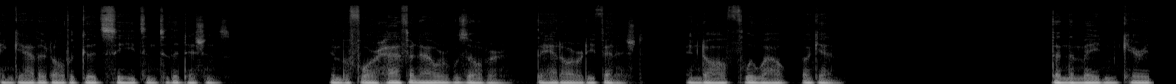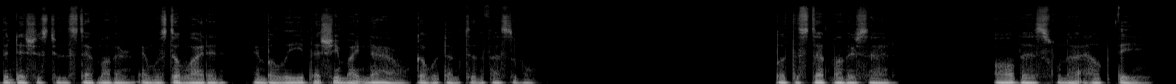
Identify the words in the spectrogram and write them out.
and gathered all the good seeds into the dishes. And before half an hour was over, they had already finished, and all flew out again. Then the maiden carried the dishes to the stepmother and was delighted and believed that she might now go with them to the festival. But the stepmother said, All this will not help thee.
